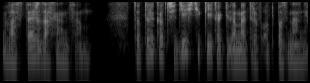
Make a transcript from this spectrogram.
Was też zachęcam. To tylko trzydzieści kilka kilometrów od Poznania.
